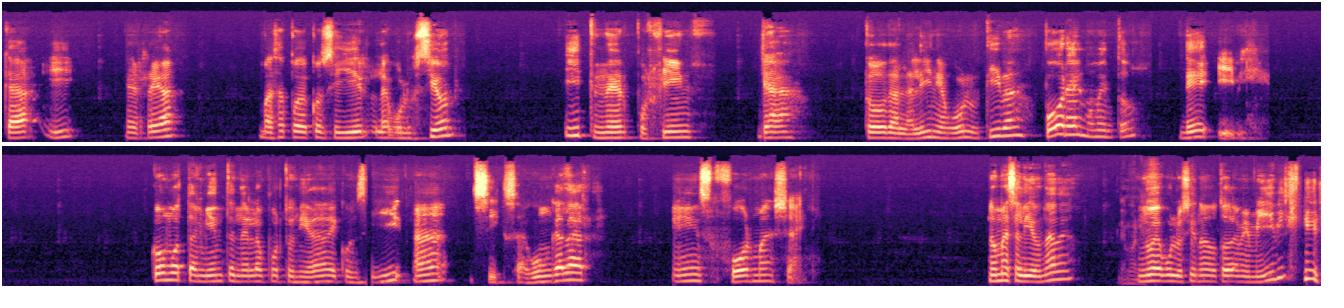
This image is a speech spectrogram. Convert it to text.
K-I-R-A, vas a poder conseguir la evolución y tener por fin ya toda la línea evolutiva por el momento de Eevee. Como también tener la oportunidad de conseguir a Zigzagoon Galar en su forma Shiny. No me ha salido nada, Demonios. no he evolucionado todavía mi Eevee.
